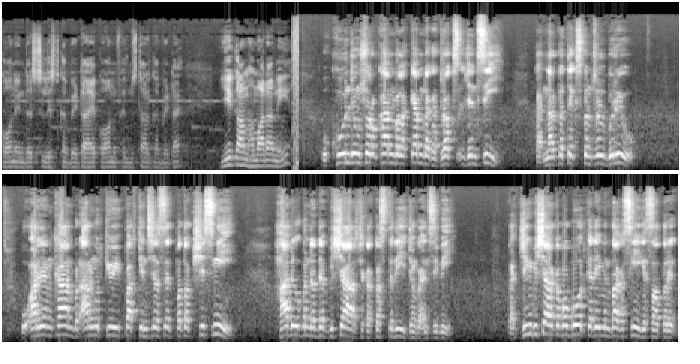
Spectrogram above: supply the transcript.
कौन इंडस्ट्रियलिस्ट का बेटा है कौन फ़िल्म स्टार का बेटा है ये काम हमारा नहीं है balakem dekat Drugs Agency, ke Narcotics Control Bureau. U Aryan Khan berangut kiwi pat kin siasat potok shisngi. Hadu benda de bishar caka custody ke NCB. Ka jing bishar ka bobot ka minta ka singi ke Sauterik.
